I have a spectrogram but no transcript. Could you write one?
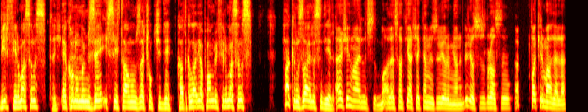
bir firmasınız. Teşekkür Ekonomimize, istihdamımıza çok ciddi katkılar yapan bir firmasınız. Hakkınızda hayırlısı diyelim. Her şeyin hayırlısı. Maalesef gerçekten üzülüyorum yani. Biliyorsunuz burası hep fakir mahalleler.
